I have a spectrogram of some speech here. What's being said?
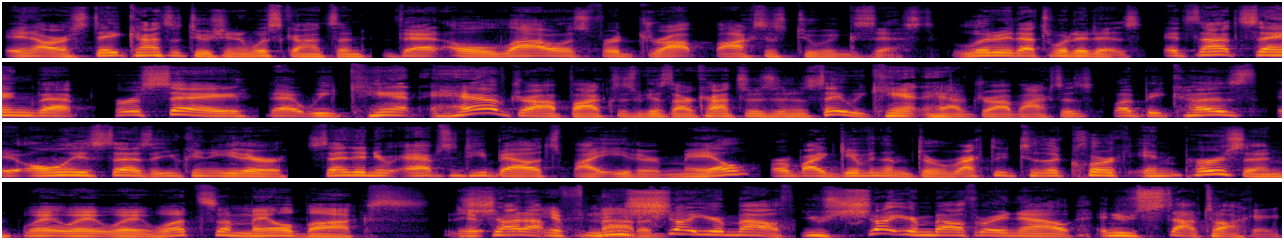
in our state constitution in Wisconsin that allows for drop boxes to exist. Literally, that's what it is. It's not saying that per se that we can't have drop boxes because our constitution doesn't say we can't have drop boxes, but because it only says that you can either send in your absentee ballots by either mail or by giving them directly to the clerk in person. Wait, wait, wait. What's a mailbox? If- shut up. If you not, a, shut your mouth. You shut your mouth right now and you stop talking.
